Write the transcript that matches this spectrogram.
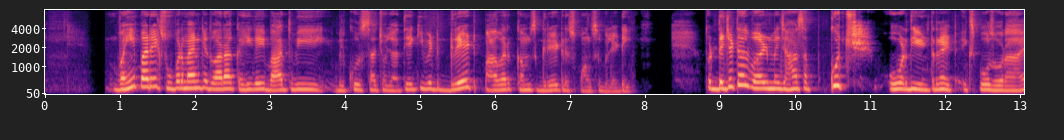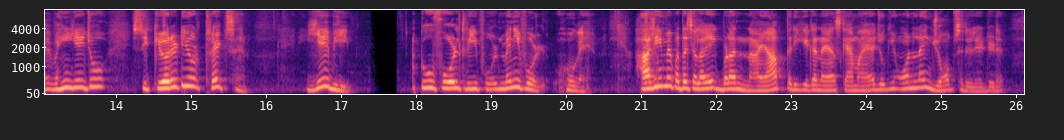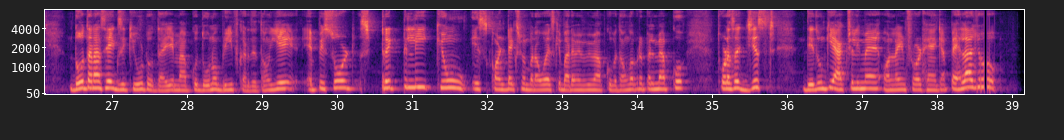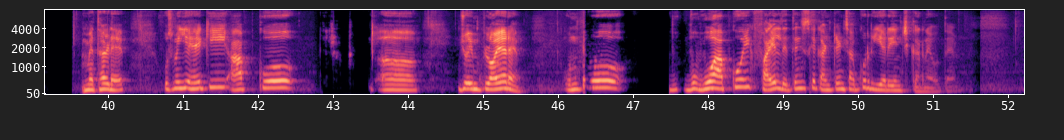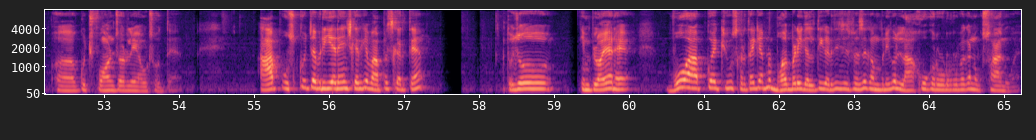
वहीं पर एक सुपरमैन के द्वारा कही गई बात भी बिल्कुल सच हो जाती है कि with great power comes great responsibility तो डिजिटल वर्ल्ड में जहाँ सब कुछ ओवर दी इंटरनेट एक्सपोज हो रहा है, वहीं ये जो सिक्योरिटी और थ्रेट्स हैं, ये भी two fold three fold many fold हो गए हैं। हाल ही में पता चला है, एक बड़ा नायाब तरीके का नया स्कैम आया है जो कि ऑनलाइन जॉब से रिलेटेड है। दो तरह से एग्जीक्यूट होता है ये मैं आपको दोनों ब्रीफ कर देता हूँ। ये एपिसोड स्ट्रिक्टली क्यों इस कॉन्टेक्स्ट में बना हुआ है इसके बारे में भी मैं आपको बताऊँगा। पर पहले मैं आपको थोड़ा सा जिस्ट दे दूँ कि एक्चुअली में ऑनलाइन फ्रॉड है क्या। पहला जो मेथड है उसमें यह है कि आपको आ, जो एम्प्लॉयर है उनको वो वो आपको एक फ़ाइल देते हैं जिसके कंटेंट्स आपको रीअरेंज करने होते हैं। आ, कुछ फॉन्ट्स और लेआउट्स होते हैं। आप उसको जब रीअरेंज करके वापस करते हैं तो जो एम्प्लॉयर है, वो आपको एक्यूज़ करता है कि आपने बहुत बड़ी गलती कर दी जिस वजह से कंपनी को लाखों करोड़ों रुपए का नुकसान हुआ है।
